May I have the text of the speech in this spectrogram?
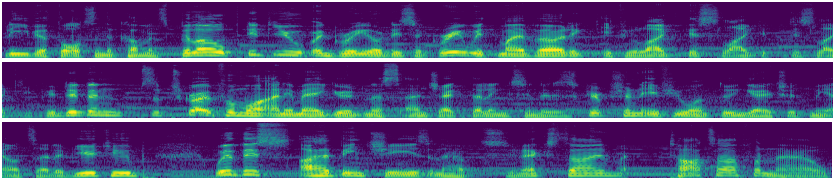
leave your thoughts in the comments below. Did you agree or disagree with my verdict? If you like this, like it, dislike if you didn't. Subscribe for more anime goodness and check the links in the description if you want to engage with me outside of YouTube. With this, I have been Cheese and I hope to see you next time. Ta-ta for now.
